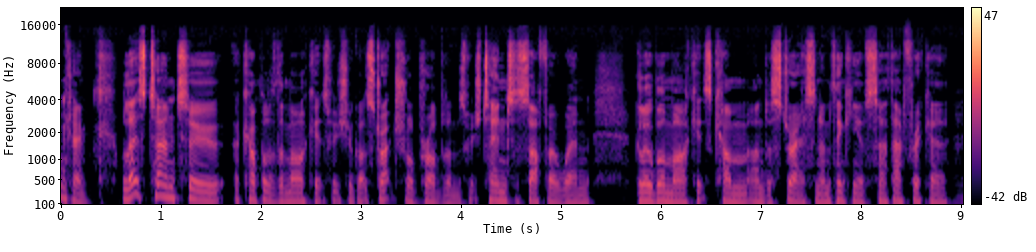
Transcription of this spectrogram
Okay. Well, let's turn to a couple of the markets which have got structural problems, which tend to suffer when global markets come under stress. And I'm thinking of South Africa mm.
